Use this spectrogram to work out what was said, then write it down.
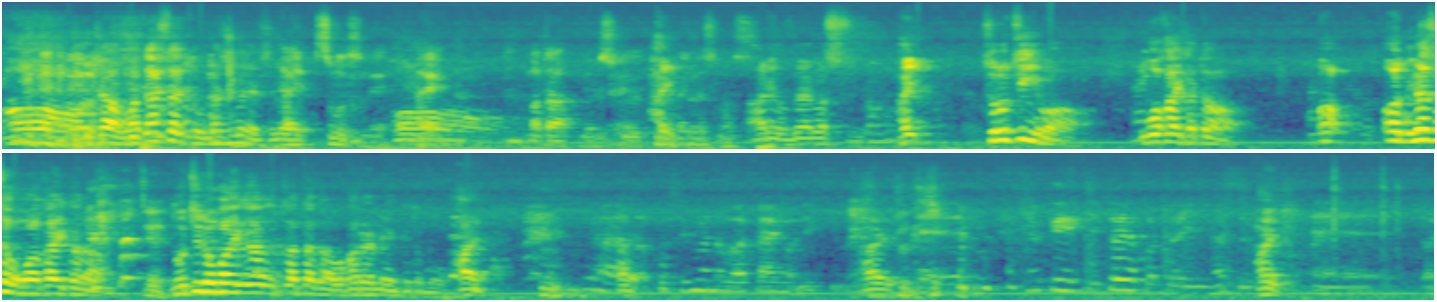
ああ、じゃあ私たちと同じぐらいですね。はい、そうですね。はい、またよろしくおはい、願いいたします。ありがとうございます。はい、その次はお若い方。あ、あ、皆さんお若いからえ、えどっちの若い方かわからないけども、はい。じゃあ、年下の若い方に行きます。はいえー竹内豊子と言います？はいえーと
